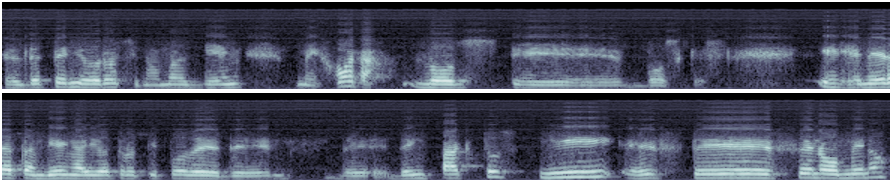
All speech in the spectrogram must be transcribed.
el deterioro, sino más bien mejora los eh, bosques. Y genera también, hay otro tipo de, de, impactos y este fenómeno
